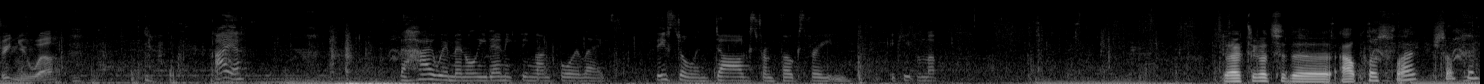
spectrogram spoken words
Treating you well. Hiya. The highwaymen will eat anything on four legs. They've stolen dogs from folks for eating. They keep them up. Do I have to go to the outpost flag or something?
